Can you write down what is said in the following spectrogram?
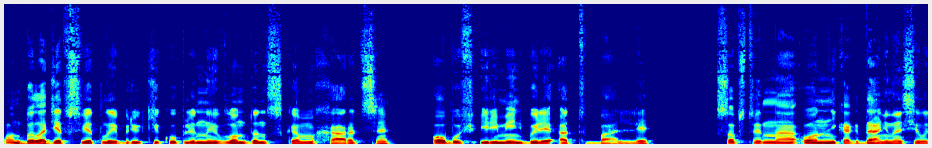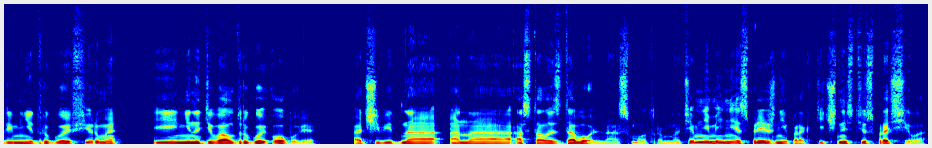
Он был одет в светлые брюки, купленные в лондонском Харротсе. Обувь и ремень были от Балли. Собственно, он никогда не носил ремни другой фирмы и не надевал другой обуви. Очевидно, она осталась довольна осмотром, но тем не менее с прежней практичностью спросила:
